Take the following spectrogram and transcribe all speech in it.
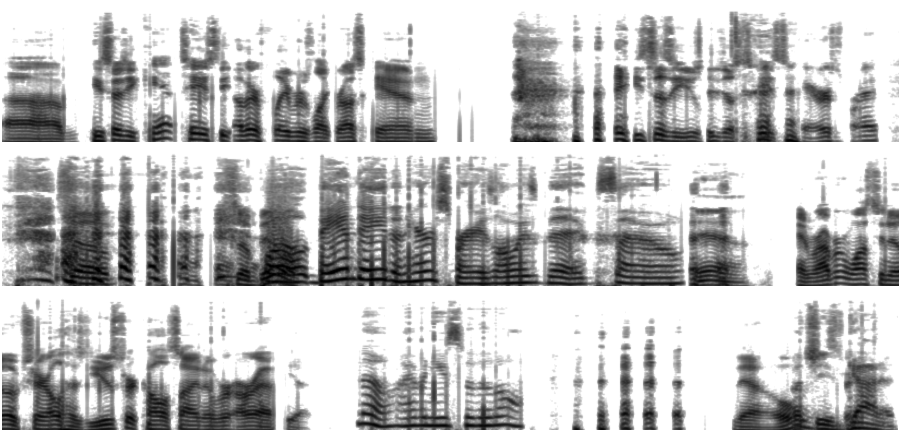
Um, he says he can't taste the other flavors like Russ can. he says he usually just tastes hairspray. So, so Bill Well, Band Aid and hairspray is always big, so Yeah. And Robert wants to know if Cheryl has used her call sign over RF yet. no, I haven't used it at all. No, But she's got it.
